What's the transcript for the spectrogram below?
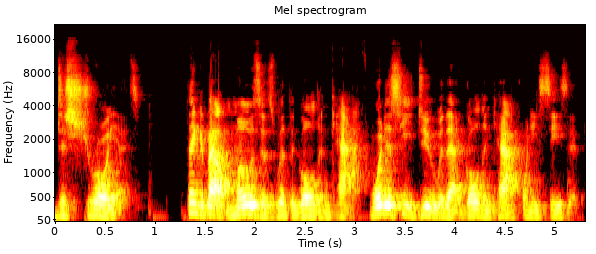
destroy it. Think about Moses with the golden calf. What does he do with that golden calf when he sees it?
